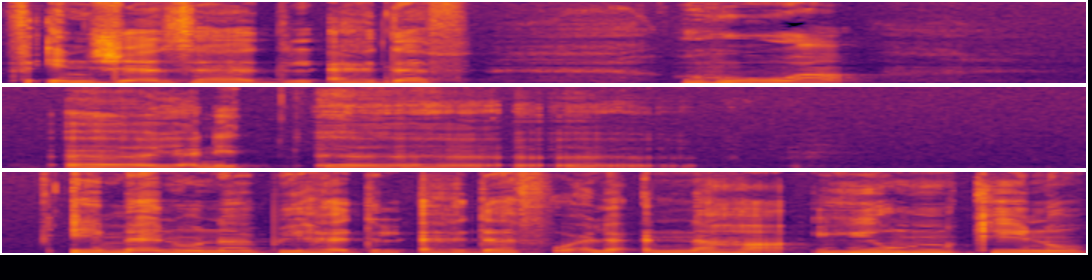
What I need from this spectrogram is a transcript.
في إنجاز هذه الأهداف هو آه يعني آه, آه، إيماننا بهذه الأهداف وعلى أنها يمكن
